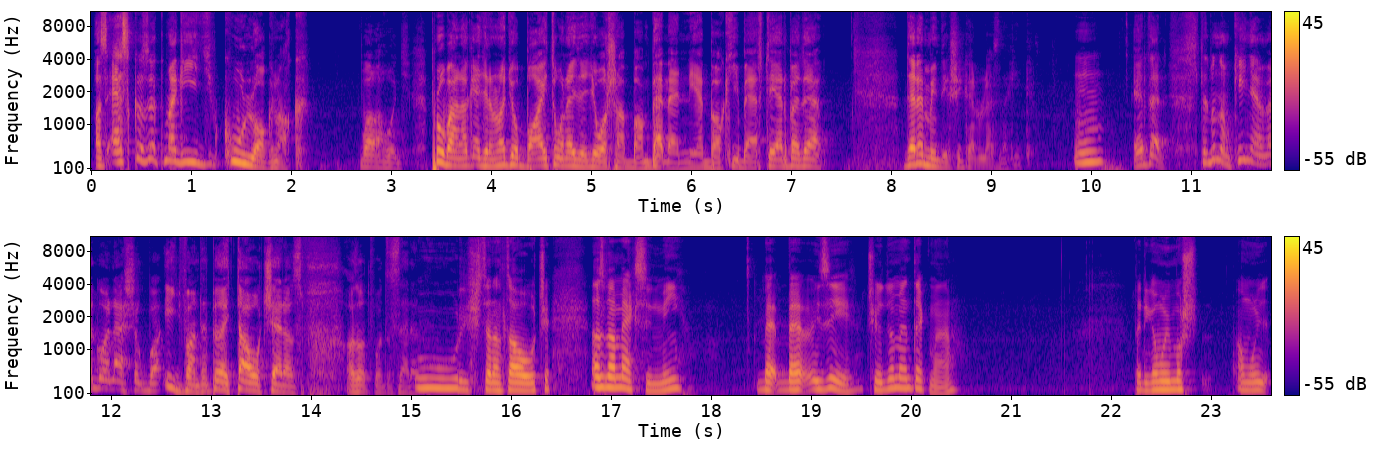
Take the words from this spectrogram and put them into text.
az eszközök meg így kullognak valahogy. Próbálnak egyre nagyobb ajtón, egyre gyorsabban bemenni ebbe a kibertérbe, de, de nem mindig sikerül ez nekik. Mm. Érted? Tehát mondom, kényelmi megoldásokban így van. Tehát például egy Tao az, az ott volt a szerelem. Úristen, a Tao Az már megszűnt, mi? Be, be, izé, csődbe mentek már? Pedig amúgy most, amúgy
